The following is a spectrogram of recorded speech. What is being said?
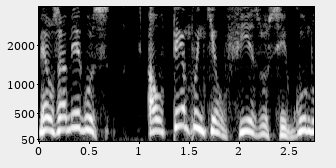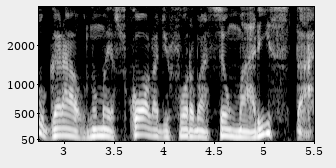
Meus amigos, ao tempo em que eu fiz o segundo grau numa escola de formação marista,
